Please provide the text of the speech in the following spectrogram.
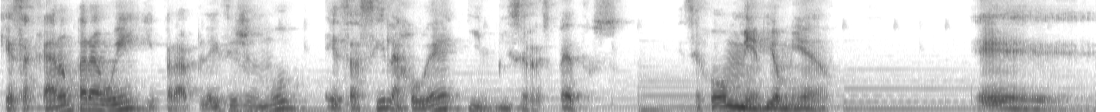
que sacaron para Wii y para PlayStation Move, esa sí la jugué y mis respetos. Ese juego me dio miedo. Eh,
